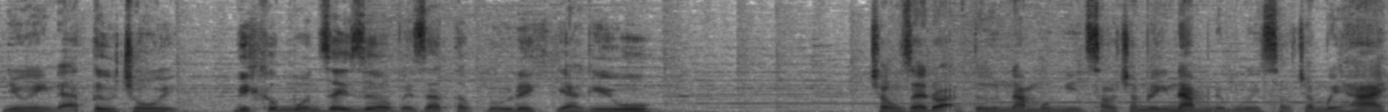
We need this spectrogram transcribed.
nhưng anh đã từ chối vì không muốn dây dưa với gia tộc đối địch Yagyu. Trong giai đoạn từ năm 1605 đến 1612,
